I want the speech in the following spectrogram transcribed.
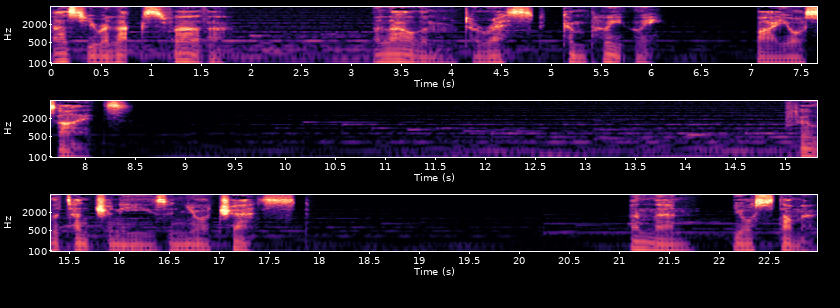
As you relax further, allow them to rest completely by your sides. Feel the tension ease in your chest and then your stomach.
